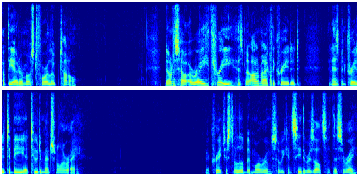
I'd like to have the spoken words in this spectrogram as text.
of the outermost for loop tunnel, notice how array 3 has been automatically created and has been created to be a two-dimensional array. I'm going to create just a little bit more room so we can see the results of this array.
